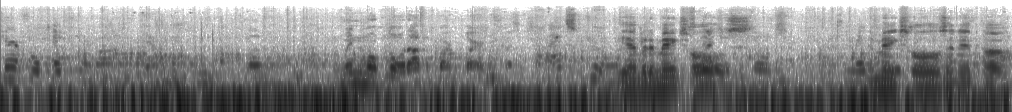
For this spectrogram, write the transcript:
careful taking it off. And The, the wind won't blow it off the barbed wire because it's That's true. Yeah, but it makes snatches the holes. clothes. It makes holes in it though.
